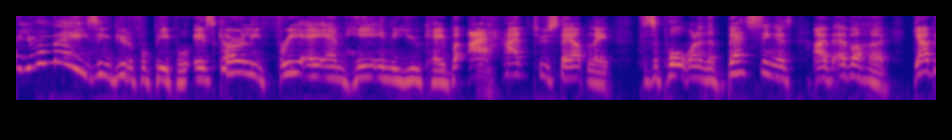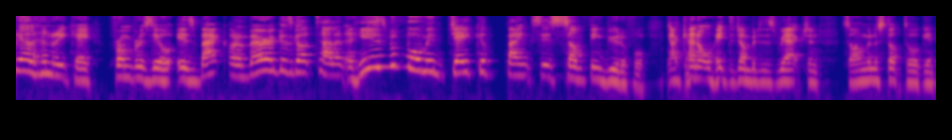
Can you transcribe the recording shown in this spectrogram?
You amazing, beautiful people. It's currently 3 a.m. here in the UK, but I had to stay up late to support one of the best singers I've ever heard. Gabriel Henrique from Brazil is back on America's Got Talent and he is performing Jacob Banks' Something Beautiful. I cannot wait to jump into this reaction, so I'm to stop talking.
